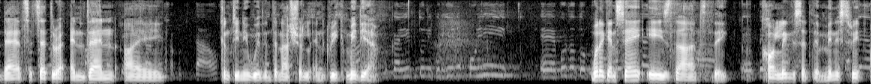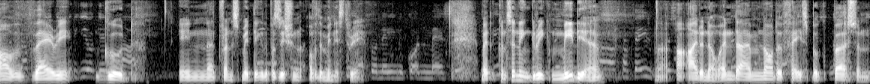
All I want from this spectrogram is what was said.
deaths, etc., and then I continue with international and Greek media. What I can say is that the colleagues at the ministry are very good in uh, transmitting the position of the ministry. But concerning Greek media, I don't know, and I'm not a Facebook person.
